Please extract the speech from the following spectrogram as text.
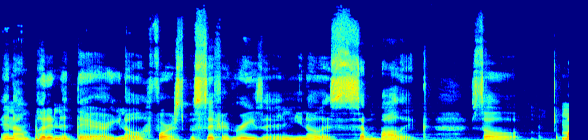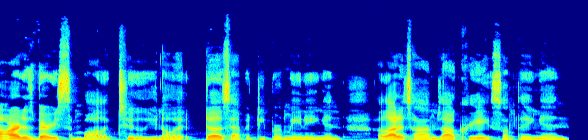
and I'm putting it there, you know, for a specific reason. You know, it's symbolic. So my art is very symbolic too. You know, it does have a deeper meaning and a lot of times I'll create something and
